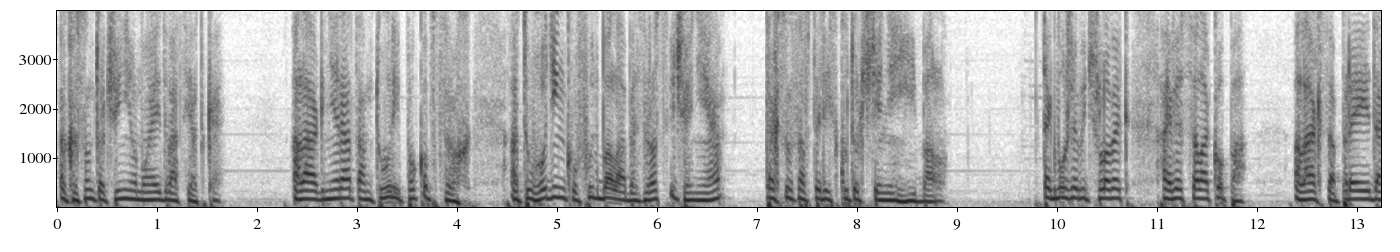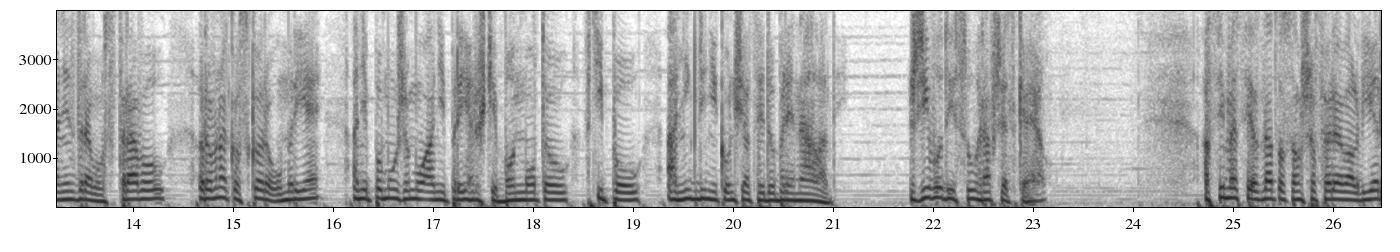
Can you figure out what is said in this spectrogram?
ako som to činil mojej 20 Ale ak nerátam túry po kopcoch a tú hodinku futbala bez rozcvičenia, tak som sa vtedy skutočne nehýbal. Tak môže byť človek aj veselá kopa, ale ak sa prejedá nezdravou stravou, rovnako skoro umrie a nepomôže mu ani priehršte bonmotov, vtipov a nikdy nekončiacej dobrej nálady. Život je súhra všetkého. Asi mesiac na to som šoferoval v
